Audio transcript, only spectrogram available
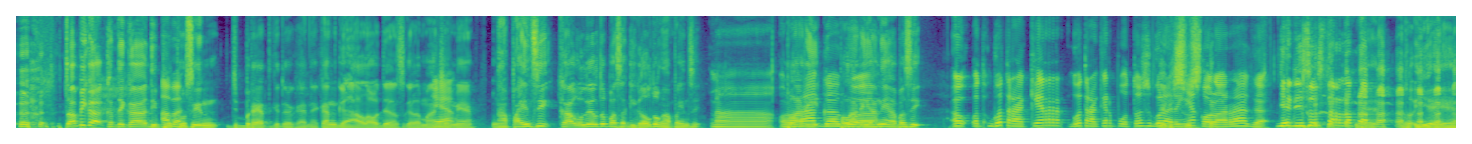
Tapi kak ketika diputusin jebret gitu kan ya kan galau dan segala macamnya. Iya. Ngapain sih Kak Ulil tuh pas lagi galau tuh ngapain sih? Nah, Pelari- olahraga gue. pelariannya apa sih? Oh, gue terakhir gue terakhir putus gue larinya ke olahraga. Jadi suster tetap. oh iya ya.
